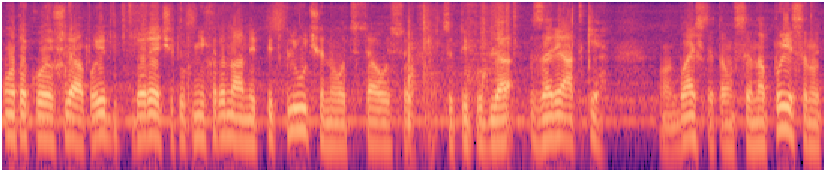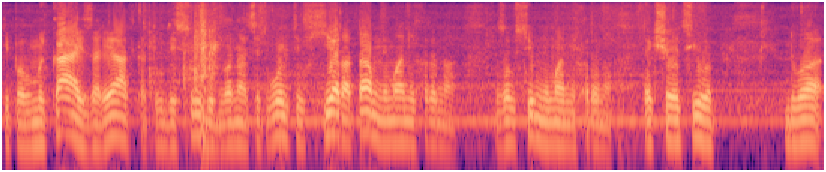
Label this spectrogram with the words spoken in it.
отакою шляпою. І, до речі, тут ніхрена не підключено. От ця ось, це типу для зарядки. От, бачите, там все написано, типу вмикай, зарядка, туди-сюди, 12 вольтів, хера там нема ні хрена. Зовсім нема ні хрена. Так що оці от два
